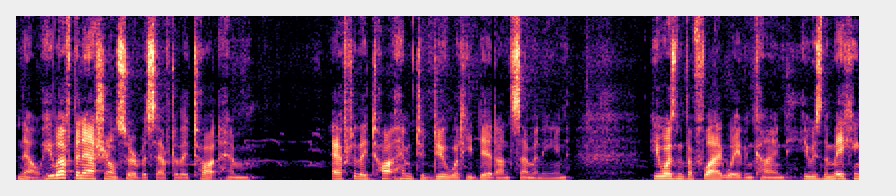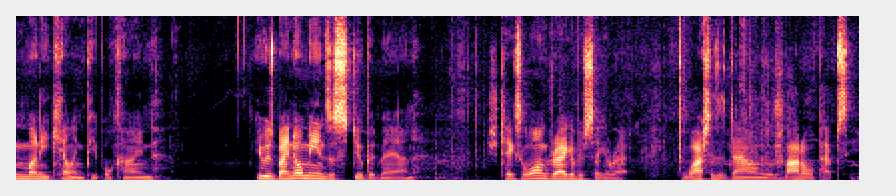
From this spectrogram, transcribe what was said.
No, he left the national service after they taught him after they taught him to do what he did on Semenine. He wasn't the flag waving kind. He was the making money killing people kind. He was by no means a stupid man. She takes a long drag of her cigarette and washes it down with a bottle of Pepsi.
